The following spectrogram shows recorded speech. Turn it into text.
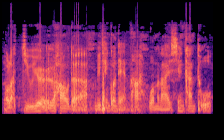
好了九月二号的每天观点啊我们来先看图。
